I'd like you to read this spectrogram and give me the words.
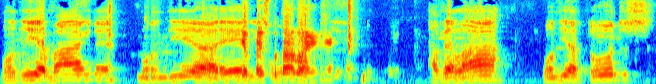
Bom dia, Wagner. Bom dia, Érico. Deu para escutar, Wagner? Avelar. Bom dia a todos.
